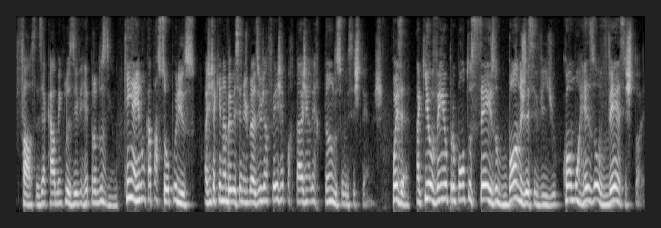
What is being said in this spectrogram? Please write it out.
falsas e acaba inclusive reproduzindo. Quem aí nunca passou por isso? A gente aqui na BBC News Brasil já fez reportagem alertando sobre esses temas. Pois é, aqui eu venho para o ponto 6, o bônus desse vídeo, como resolver essa história.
